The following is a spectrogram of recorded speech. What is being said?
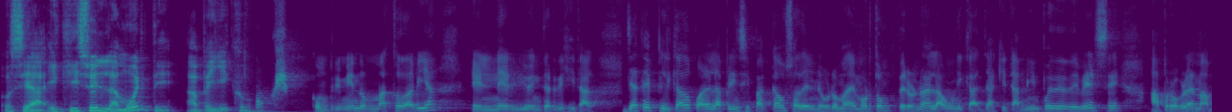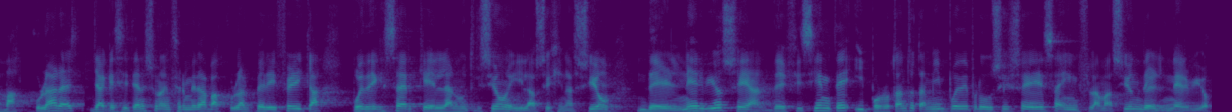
O sea, es que eso es la muerte a pellizco comprimiendo más todavía el nervio interdigital. Ya te he explicado cuál es la principal causa del neuroma de Morton, pero no es la única, ya que también puede deberse a problemas vasculares, ya que si tienes una enfermedad vascular periférica, puede ser que la nutrición y la oxigenación del nervio sea deficiente y por lo tanto también puede producirse esa inflamación del nervio.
